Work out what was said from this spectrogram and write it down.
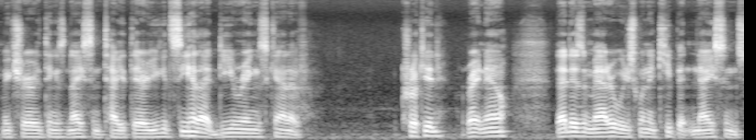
Make sure everything's nice and tight there. You can see how that D-ring's kind of crooked right now. That doesn't matter. We just want to keep it nice and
